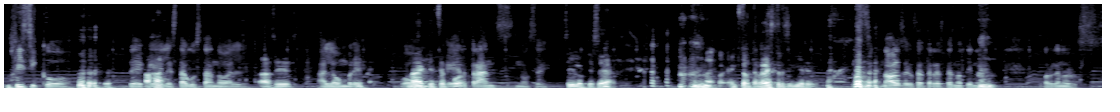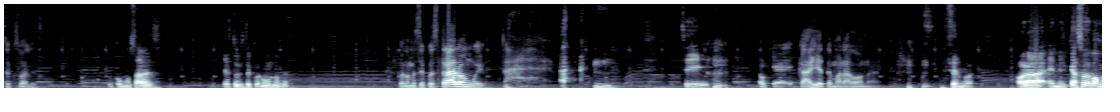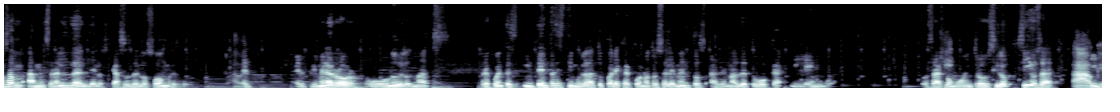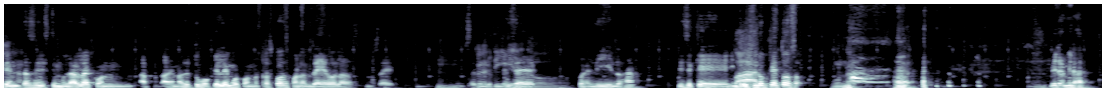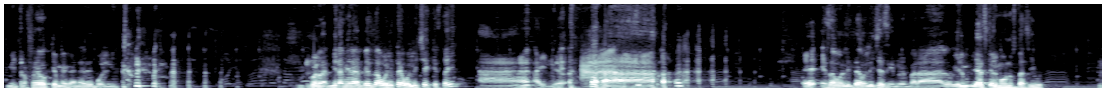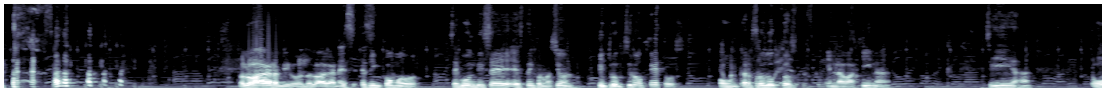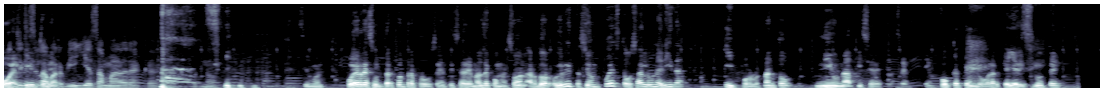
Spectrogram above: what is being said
físico de que Ajá. le está gustando al, Así es. al hombre. O Nada que se por- trans, no sé. Sí, lo que sea. Extraterrestre, si quieres. No, los extraterrestres no tienen órganos sexuales. ¿Tú cómo sabes? Ya estuviste con uno, güey. Cuando me secuestraron, güey. Sí. Ok. Cállate, Maradona. Ahora, en el caso de, vamos a, a mencionar el de los casos de los hombres, güey. A ver. El primer error, o uno de los más frecuentes, intentas estimular a tu pareja con otros elementos, además de tu boca y lengua. O sea, ¿Qué? como introducir, sí, o sea, Ah, intentas estimularla con, a- además de tu boca y lengua, con otras cosas, con los dedos, las, no sé, ajá. Ujú, se- Con el dildo. con el dildo, ajá. Dice que introducir objetos, Una... mira, mira, mi trofeo que me gané de boliche. Con la- mira, mira, ¿ves la bolita de boliche que está ahí? Ah, ahí te... Eh, esa bolita de boliche sirve para algo. Ya es que el mono está así, güey. No lo hagan, amigos, no lo hagan. Es, es incómodo. Según dice esta información, que introducir objetos o untar no se productos puede, en la vagina. Sí, ajá. ¿Cómo O el en la clítoris. barbilla esa madre acá? Pues no. Sí, Simón. Puede resultar contraproducente y si además de comezón, ardor o irritación, puedes causarle una herida y por lo tanto ni un ápice de placer. Enfócate en lograr que ella disfrute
